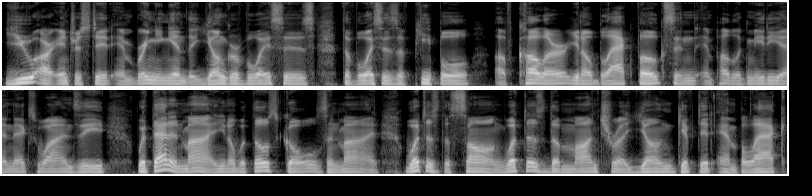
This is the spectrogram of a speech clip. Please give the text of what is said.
You are interested in bringing in the younger voices, the voices of people of color, you know, black folks in, in public media and X, Y, and Z. With that in mind, you know, with those goals in mind, what does the song, what does the mantra young, gifted, and black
